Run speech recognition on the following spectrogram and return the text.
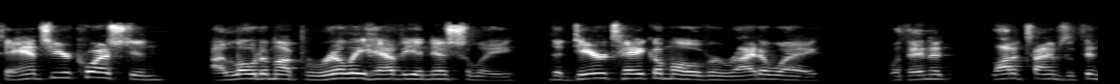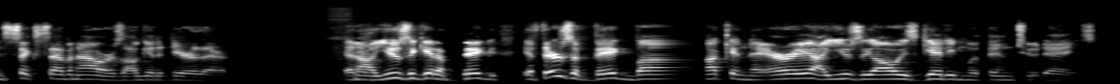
To answer your question, I load them up really heavy initially. The deer take them over right away within it a lot of times within six, seven hours, I'll get a deer there. And I'll usually get a big, if there's a big buck in the area, I usually always get him within two days,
